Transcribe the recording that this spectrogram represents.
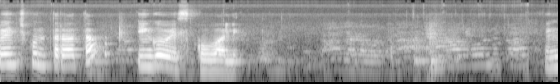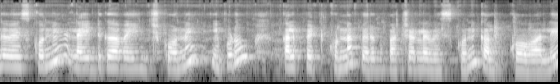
వేయించుకున్న తర్వాత ఇంగు వేసుకోవాలి. ఇంగు వేసుకొని లైట్గా వేయించుకొని ఇప్పుడు కలిపెట్టుకున్న పెరుగు పచ్చడిలో వేసుకొని కలుపుకోవాలి.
